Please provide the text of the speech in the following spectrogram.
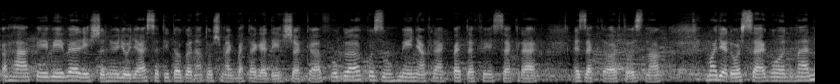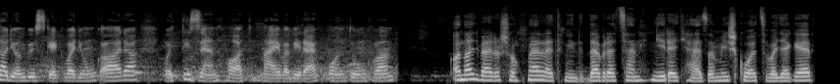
a HPV-vel és a nőgyógyászati daganatos megbetegedésekkel foglalkozunk, ményakrák, petefészekrák, ezek tartoznak. Magyarországon már nagyon büszkék vagyunk arra, hogy 16 májva virágpontunk van. A nagyvárosok mellett, mint Debrecen, Nyíregyháza, Miskolc vagy Eger,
